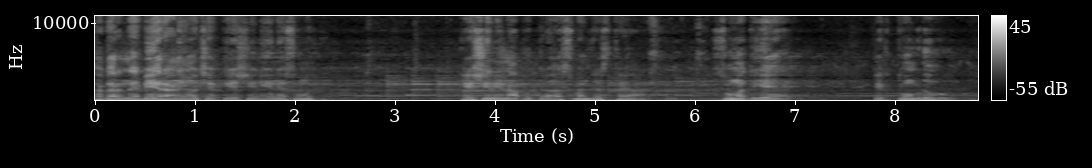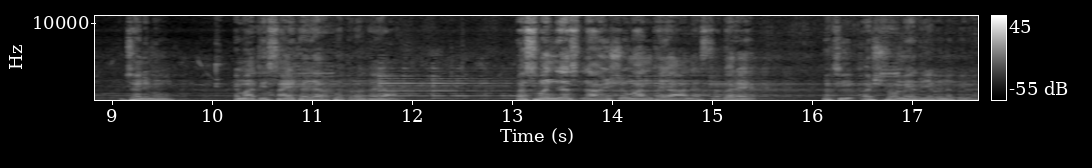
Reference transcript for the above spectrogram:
સગરને બે રાણીઓ છે, કેશિની અને સુમતી. કેશિનીના પુત્ર અસમંજસ થયા. સુમતીએ એક તુંબડું જન્મ્યું. એમાંથી સાઠ હજાર પુત્રો થયા. અસમંજસના અંશુમાન થયા અને સગરે પછી અશ્વમેધ યજ્ઞ કર્યો.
